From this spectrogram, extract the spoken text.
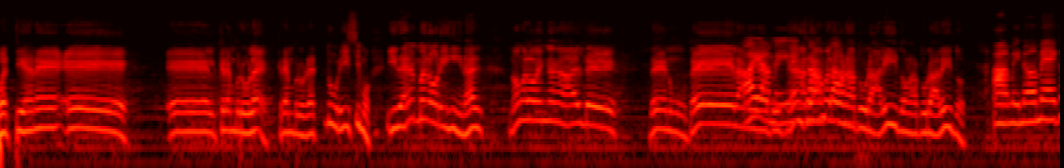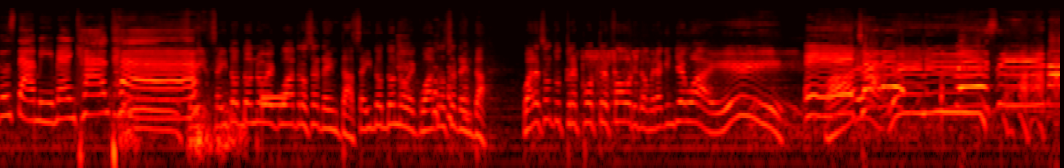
pues tiene eh, el creme brûlée. Creme brûlée es durísimo. Y déjenme lo original. No me lo vengan a dar de, de Nutella. Ay, a mí me encanta. naturalito, naturalito. A mí no me gusta, a mí me encanta. Seis- 6229470, 6229470. ¿Cuáles son tus tres postres favoritos? Mira quién llegó ahí. Vaya, ¡Échale! Lili. ¡Vecina!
